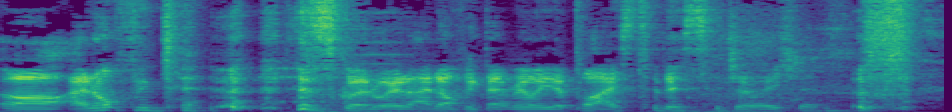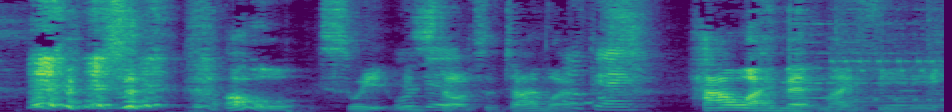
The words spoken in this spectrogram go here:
Uh, I don't think that Squidward. I don't think that really applies to this situation. oh, sweet. We We're still good. have some time left. Okay. How I Met My Feenie.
